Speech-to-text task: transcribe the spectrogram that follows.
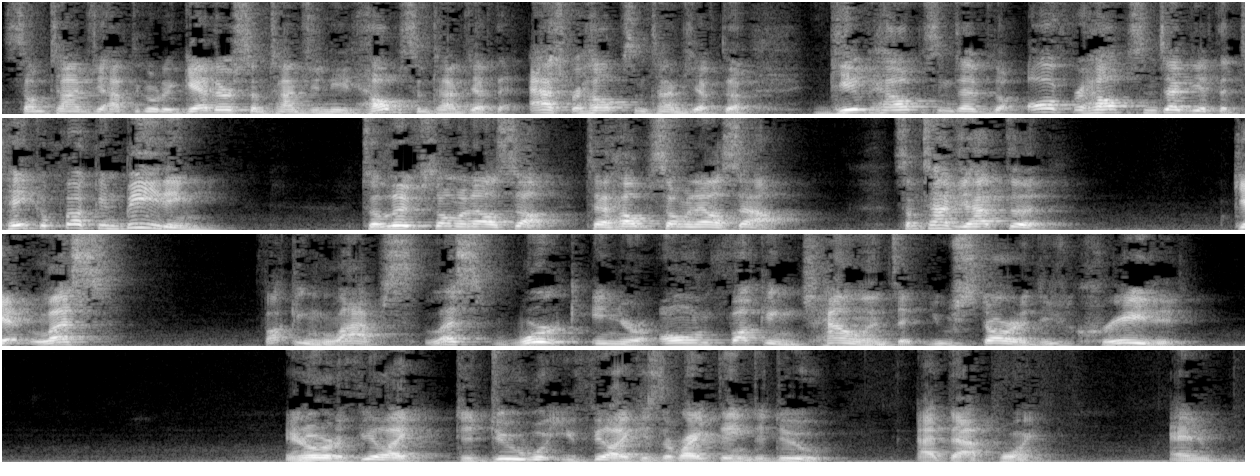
Sometimes you have to go together. Sometimes you need help. Sometimes you have to ask for help. Sometimes you have to give help. Sometimes you have to offer help. Sometimes you have to take a fucking beating to lift someone else up, to help someone else out. Sometimes you have to get less fucking laps, less work in your own fucking challenge that you started, you created, in order to feel like to do what you feel like is the right thing to do at that point. And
